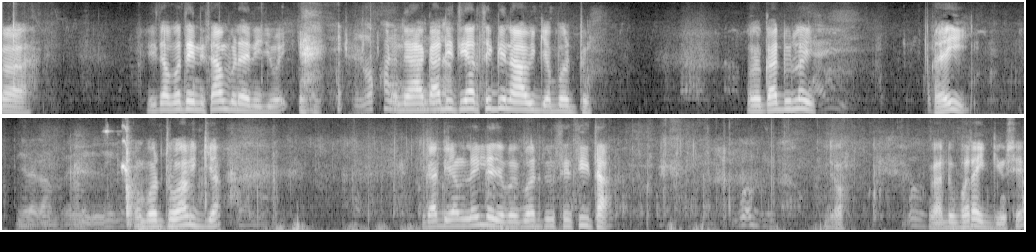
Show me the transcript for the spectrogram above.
હા. એ તો બધાની સાંભળવાની જ હોય. અને આ ગાડી તૈયાર થઈ ગઈ ને આવી ગયા બધું. હવે ગાડું લઈ. હઈ. બધું આવી ગયા. ગાડી આમ લઈ લેજો ભાઈ બધું છે સીધા. જો ગાડું ભરાઈ ગયું છે.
